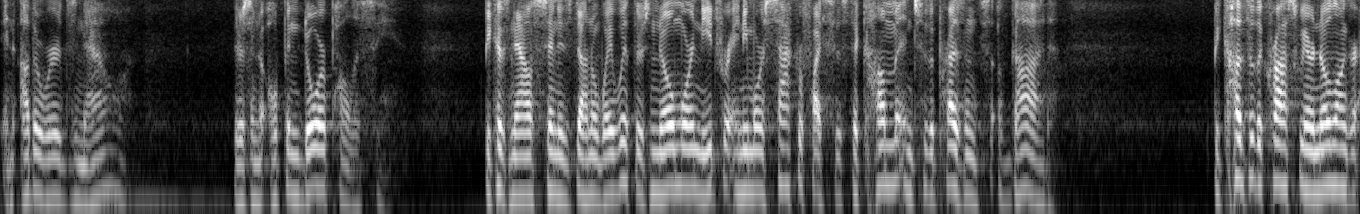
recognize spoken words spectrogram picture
In other words, now there's an open door policy. Because now sin is done away with. There's no more need for any more sacrifices to come into the presence of God. Because of the cross, we are no longer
